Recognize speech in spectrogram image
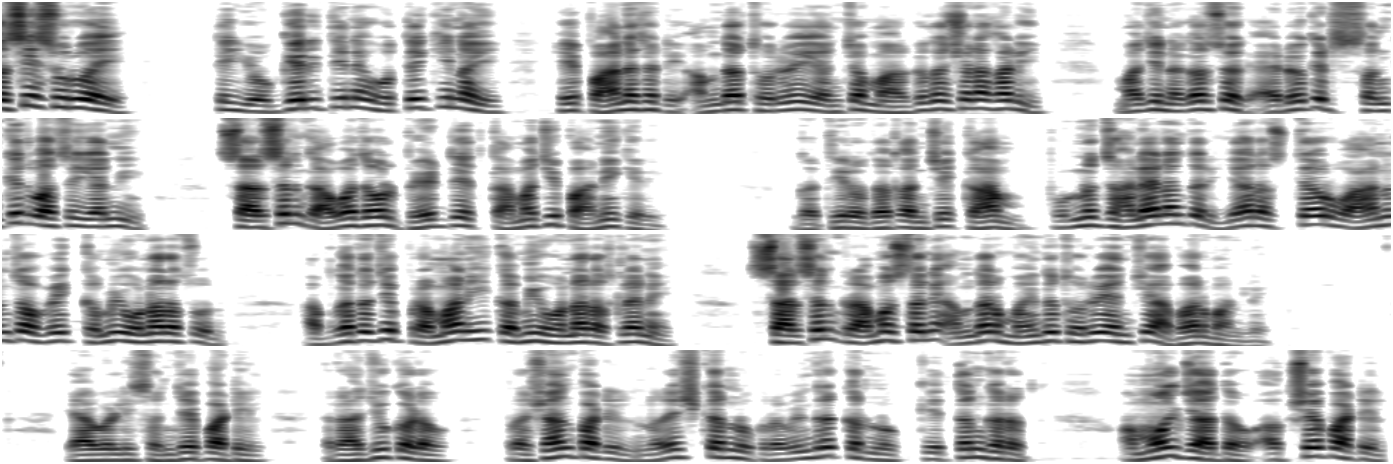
कसे सुरू आहे? ते योग्य रीतीने होते की नाही हे पाहण्यासाठी आमदार थोरवे यांच्या मार्गदर्शनाखाली माजी नगरसेवक ॲडव्होकेट संकेत वासे यांनी सारसन गावाजवळ भेट देत कामाची पाहणी केली. गतिरोधकांचे काम पूर्ण झाल्यानंतर या रस्त्यावर वाहनांचा वेग कमी होणार असून अपघाताचे प्रमाणही कमी होणार असल्याने सारसन ग्रामस्थांनी आमदार महेंद्र थोरवे यांचे आभार मानले. यावेळी संजय पाटील राजू कडव प्रशांत पाटील नरेश कर्णुक रवींद्र कर्णूक केतन घरत अमोल जाधव अक्षय पाटील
